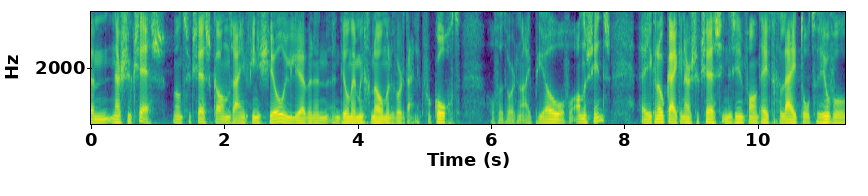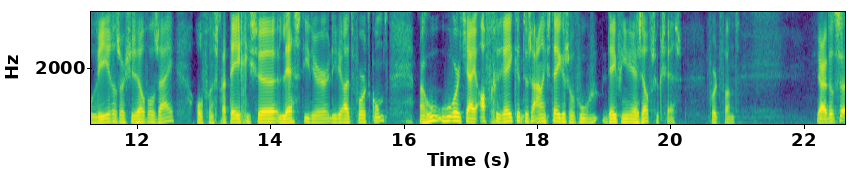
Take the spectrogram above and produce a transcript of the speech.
um, naar succes? Want succes kan zijn financieel. Jullie hebben een, een deelneming genomen, dat wordt uiteindelijk verkocht of het wordt een IPO of anderszins. Uh, je kan ook kijken naar succes in de zin van het heeft geleid tot heel veel leren, zoals je zelf al zei. Of een strategische les die, er, die eruit voortkomt. Maar hoe, hoe word jij afgerekend tussen aanhalingstekens of hoe definieer jij zelf succes voor het fund? Ja, dat is uh,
